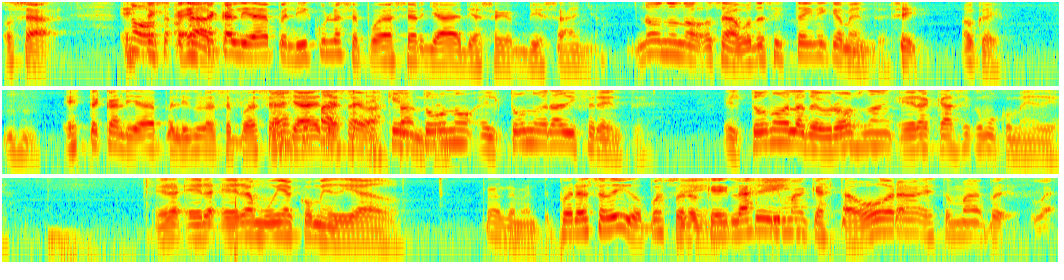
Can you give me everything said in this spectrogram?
O sea, No, este- o sea- o sea- esta calidad de película se puede hacer ya desde hace 10 años. No, no, no, o sea, vos decís técnicamente. Sí. Ok. Esta calidad de película se puede hacer ¿Sabes ya pasa? hace Es que el tono, el tono era diferente. El tono de la de Brosnan era casi como comedia. Era, era, era muy acomediado. Probablemente. Por eso digo, pues, Sí, pero qué lástima sí. que hasta ahora esto más... pues, bueno,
